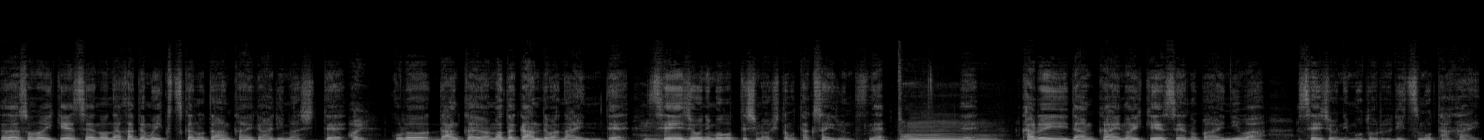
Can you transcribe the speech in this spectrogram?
ただその異形成の中でもいくつかの段階がありまして、はい。この段階はまだがんではないんで、正常に戻ってしまう人もたくさんいるんですね。え。軽い段階の異形成の場合には正常に戻る率も高い。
